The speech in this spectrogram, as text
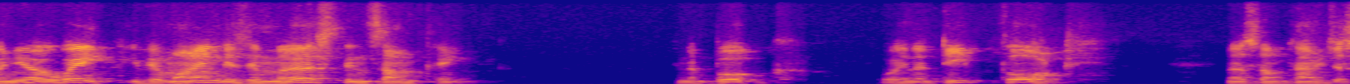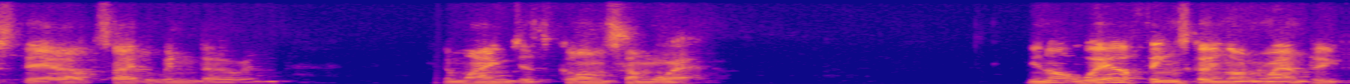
When you're awake, if your mind is immersed in something, in a book or in a deep thought, you know, sometimes you just stare outside the window and your mind just gone somewhere. You're not aware of things going on around you.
